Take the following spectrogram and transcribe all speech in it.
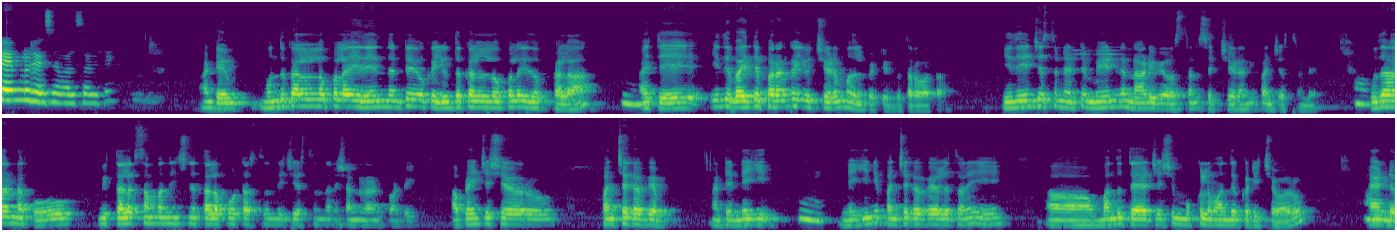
టైంలో చేసేవారు సార్ ఇది? అంటే ముందు కాలం లోపల ఇది ఏంటంటే ఒక యుద్ధ కళ లోపల ఇది ఒక కళ. అయితే ఇది వైద్యపరంగా యూజ్ చేయడం మొదలుపెట్టిండ్రు తర్వాత. ఇది ఏం చేస్తుండే అంటే మెయిన్గా నాడీ వ్యవస్థను సెట్ చేయడానికి పనిచేస్తుండే. ఉదాహరణకు మీ తలకు సంబంధించిన తలపోటు వస్తుంది చేస్తుందని అన్నారు అనుకోండి. అప్పుడు ఏం చేసేవారు? పంచగవ్యం అంటే నెయ్యి. నెయ్యిని పంచగవ్యాలతోని మందు తయారు చేసి ముక్కుల మందు ఒకటి ఇచ్చేవారు. అండ్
